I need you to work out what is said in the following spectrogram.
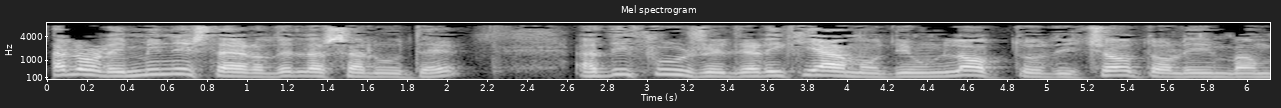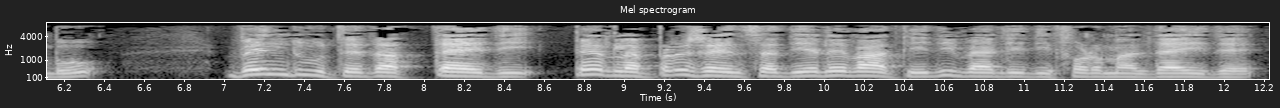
Allora il Ministero della Salute ha diffuso il richiamo di un lotto di ciotole in bambù vendute da Tedi per la presenza di elevati livelli di formaldeide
